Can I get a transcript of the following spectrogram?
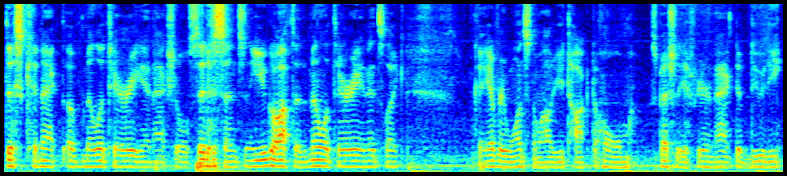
disconnect of military and actual citizens. And you go off to the military, and it's like, okay, every once in a while you talk to home, especially if you're in active duty.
